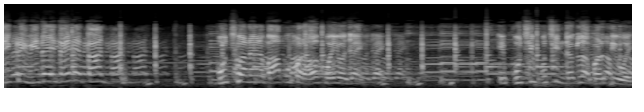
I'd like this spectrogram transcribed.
દીકરી વિદાય થાય ને તાન પૂછવાનો એને બાપ ઉપર હક વયો જાય. એ પૂછી પૂછી ડગલા ભરતી હોય.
